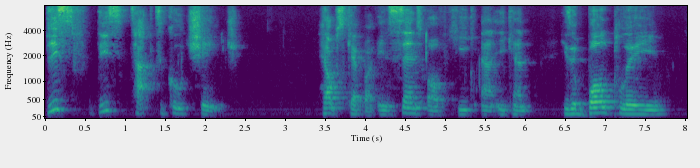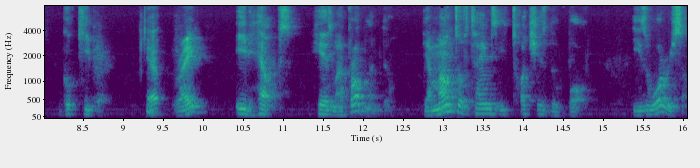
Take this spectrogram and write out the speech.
This this tactical change helps Kepa in sense of he uh, he can he's a ball playing goalkeeper. Yep. Right. It helps. Here's my problem though. The amount of times he touches the ball is worrisome.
